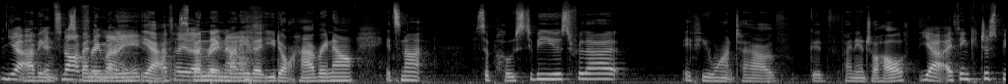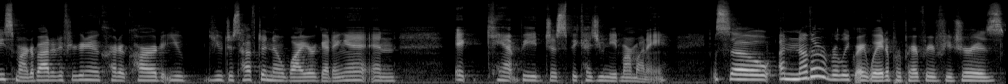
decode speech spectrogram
yeah, having it's not spending money. money. Yeah, spending right money that you don't have right now. It's not supposed to be used for that if you want to have good financial health. Yeah, I think just be smart about it. If you're getting a credit card, you you just have to know why you're getting it and it can't be just because you need more money. So, another really great way to prepare for your future is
